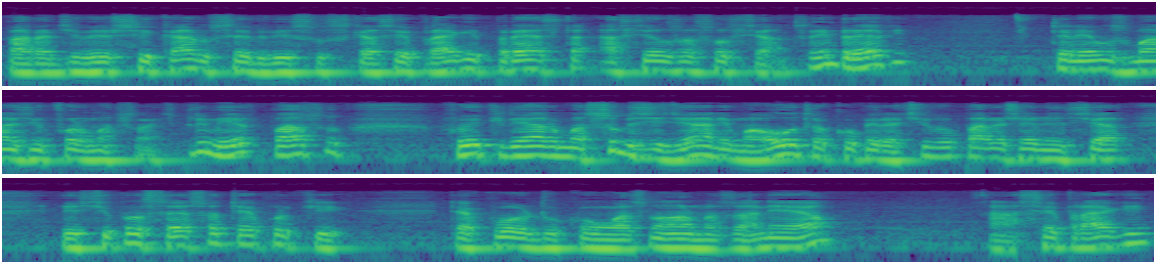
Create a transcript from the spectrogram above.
para diversificar os serviços que a CEPRAG presta a seus associados. Em breve, teremos mais informações. Primeiro passo foi criar uma subsidiária, uma outra cooperativa para gerenciar este processo, até porque, de acordo com as normas da ANEEL, a CEPRAG,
